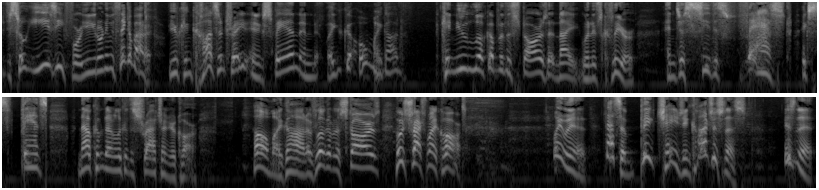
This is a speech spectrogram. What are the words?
It's so easy for you, you don't even think about it. You can concentrate and expand, and you go, oh my God. Can you look up at the stars at night when it's clear and just see this vast expanse? Now come down and look at the scratch on your car. Oh my God, I was looking at the stars. Who trashed my car? Wait a minute. That's a big change in consciousness, isn't it?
